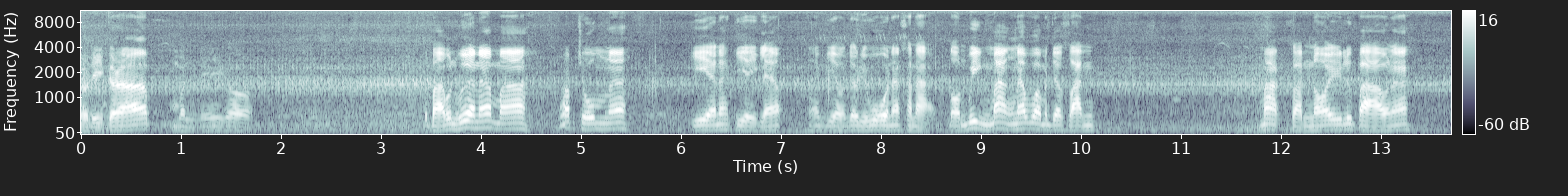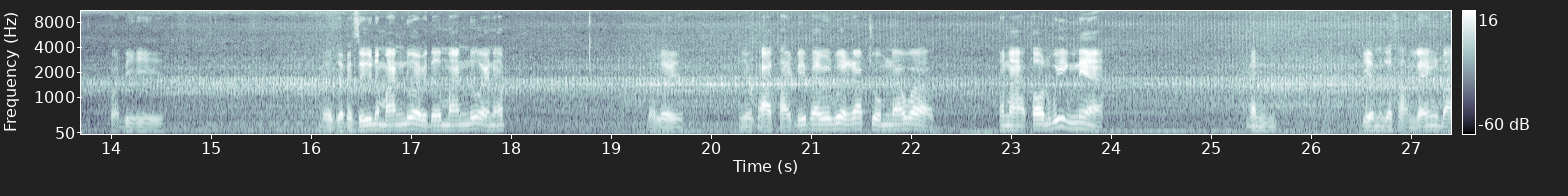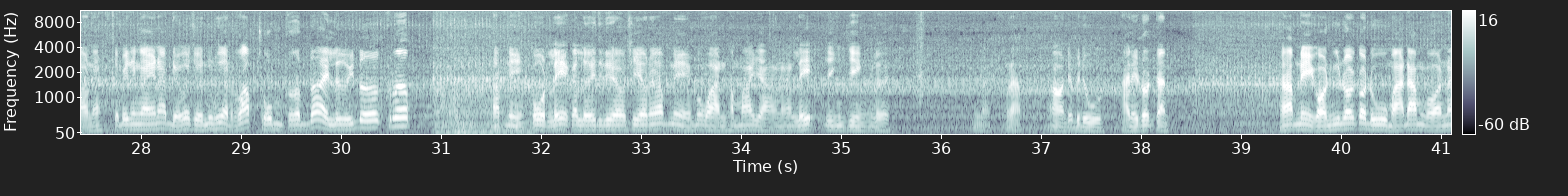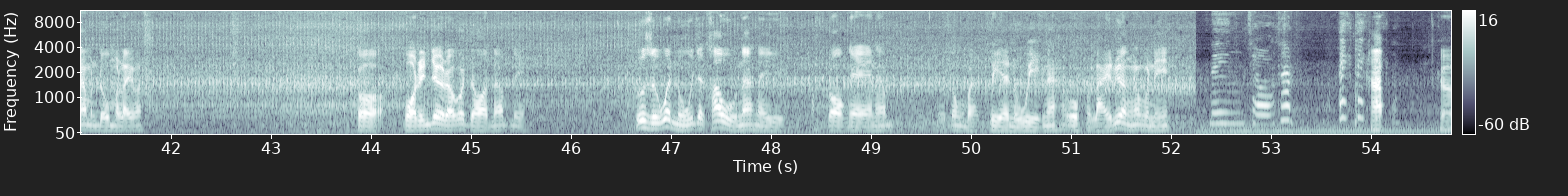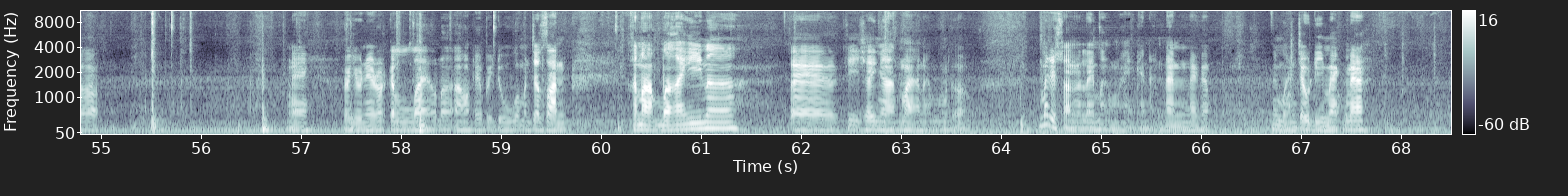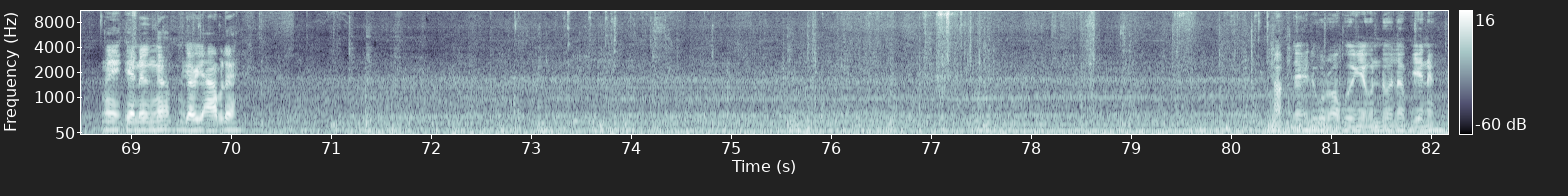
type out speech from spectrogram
สวัสดีครับ วันนี้ก็จะพาเพื่อนๆนะมารับชมนะเกียร์นะเกียร์อีกแล้วนะเกียร์ของเจ้าดิโวนะขณะตอนวิ่งบ้างนะว่ามันจะสั่นมากสั่นน้อยหรือเปล่านะก็ดี เดี๋ยวจะไปซื้อน้ำมันด้วยไปเติมมันด้วยนะครับ ก็เลยมีโอกาสถ่ายคลิปให้เพื่อนๆรับชมนะว่าขณะตอนวิ่งเนี่ย มัน เกียร์มันจะสั่นแรงหรือเปล่านะ จะเป็นยังไงนะเดี๋ยวก็เชิญเพื่อนๆรับชมกันได้เลยเด้อครับครับนี่โคตรเละกันเลยทีเดียวเชียวนะครับนี่เมื่อวานทำมาอย่างนะเละจริง ๆเลยนะครับอ้าวเดี๋ยวไปดูภายในรถกันนะครับนี่ก่อนขึ้นรถก็ดูหมาดำก่อนนะมันดมอะไรวะก็ฟอร์เรนเจอร์เราก็จอดนะครับนี่รู้สึกว่าหนูจะเข้านะในกรองแอร์นะครับเดี๋ยวต้องแบบเคลียร์หนูอีกนะโอ้หลายเรื่องนะวันนี้หนึ่งสองสามเต๊กเต๊กครับก็นี่ ก็อยู่ในรถกันแล้วนะเอาเดี๋ยวไปดูว่ามันจะสั่นขนาดไหนนะ แต่ที่ใช้งานมานะมันก็ไม่ได้สั่นอะไรมากมายขนาดนั้นนะครับ ไม่เหมือนเจ้าดีแม็กนะนี่แค่นึงครับยาวๆไปเลยอะจะให้ดูรอบเพื่อนอย่างนด้วยแล้วเพียร์หนึ่ง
